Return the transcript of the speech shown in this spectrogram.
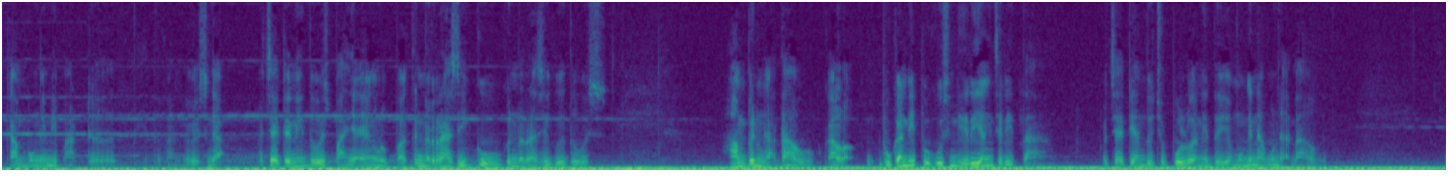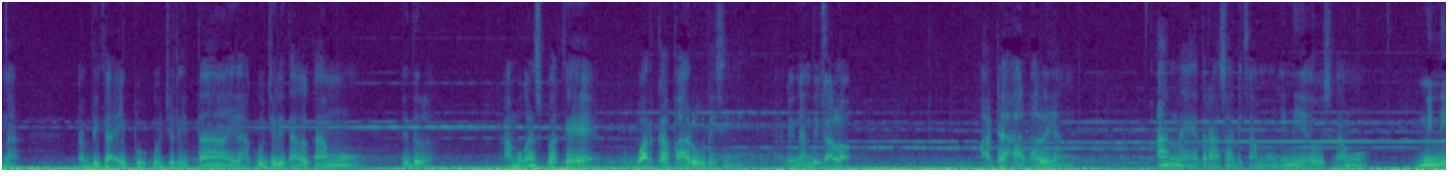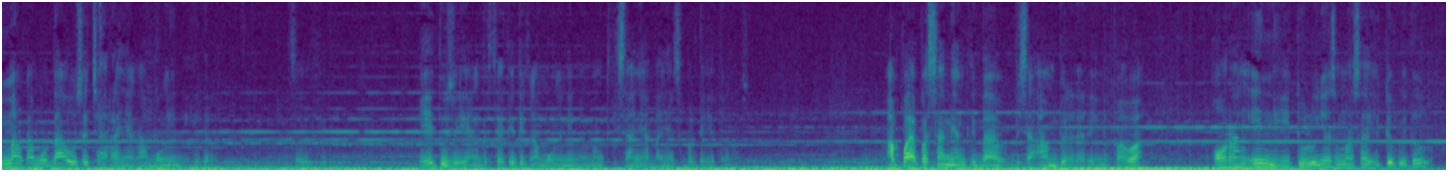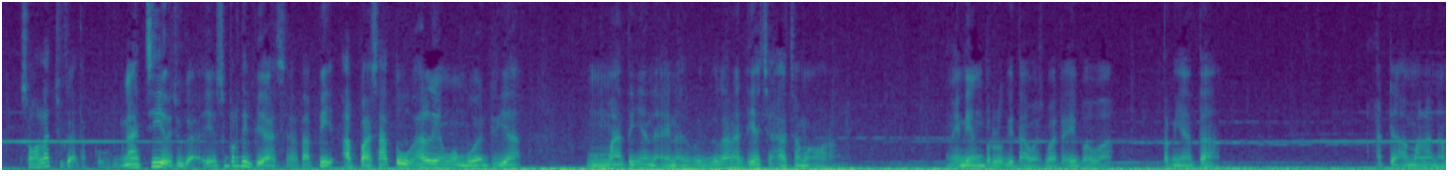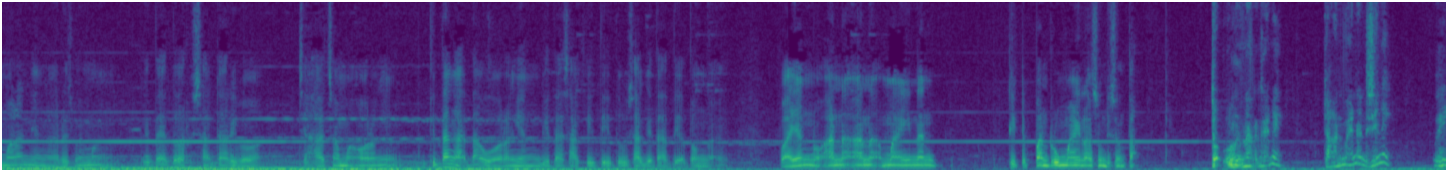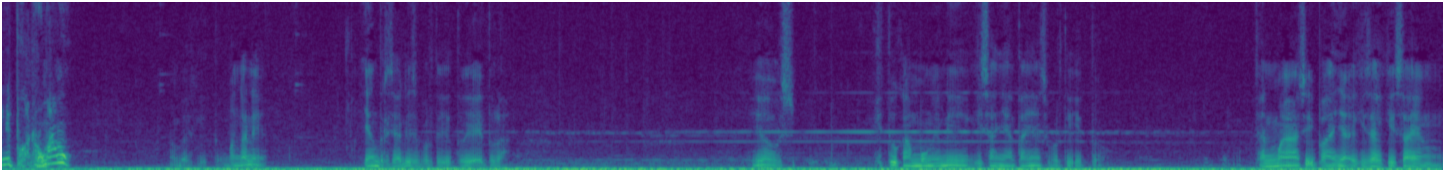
kampung ini padat gitu kan. Ya nggak kejadian itu wis banyak yang lupa. Generasiku generasiku itu wis hampir nggak tahu. Kalau bukan ibuku sendiri yang cerita kejadian 70-an itu ya mungkin aku nggak tahu. Nah ketika ibuku cerita ya aku cerita ke kamu gitu loh. Kamu kan sebagai warga baru di sini. Jadi nanti kalau ada hal-hal yang aneh terasa di kampung ini ya wis kamu minimal kamu tahu sejarahnya kampung ini gitu ya itu sih yang terjadi di kampung ini memang kisah nyatanya seperti itu mas apa pesan yang kita bisa ambil dari ini? Bahwa orang ini dulunya semasa hidup itu sholat juga tekun ngaji ya juga ya seperti biasa. Tapi apa satu hal yang membuat dia matinya tidak enak seperti itu? Karena dia jahat sama orang. Nah ini yang perlu kita waspadai bahwa ternyata ada amalan-amalan yang harus memang kita itu harus sadari bahwa jahat sama orang yang kita nggak tahu orang yang kita sakiti itu sakit hati atau enggak. Bayang no anak-anak mainan di depan rumahnya langsung disentak. Jangan mainan di sini. Ini bukan rumahmu. Sampai gitu. Makanya yang terjadi seperti itu ya itulah. Ya itu kampung ini kisah nyatanya seperti itu. Dan masih banyak kisah-kisah yang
